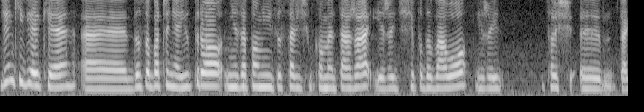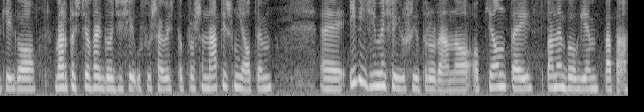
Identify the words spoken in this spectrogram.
Dzięki wielkie. E, Do zobaczenia jutro. Nie zapomnij zostawić komentarza, jeżeli Ci się podobało. Jeżeli coś y, takiego wartościowego dzisiaj usłyszałeś, to proszę napisz mi o tym. E, I widzimy się już jutro rano o piątej z Panem Bogiem. Pa, pa.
